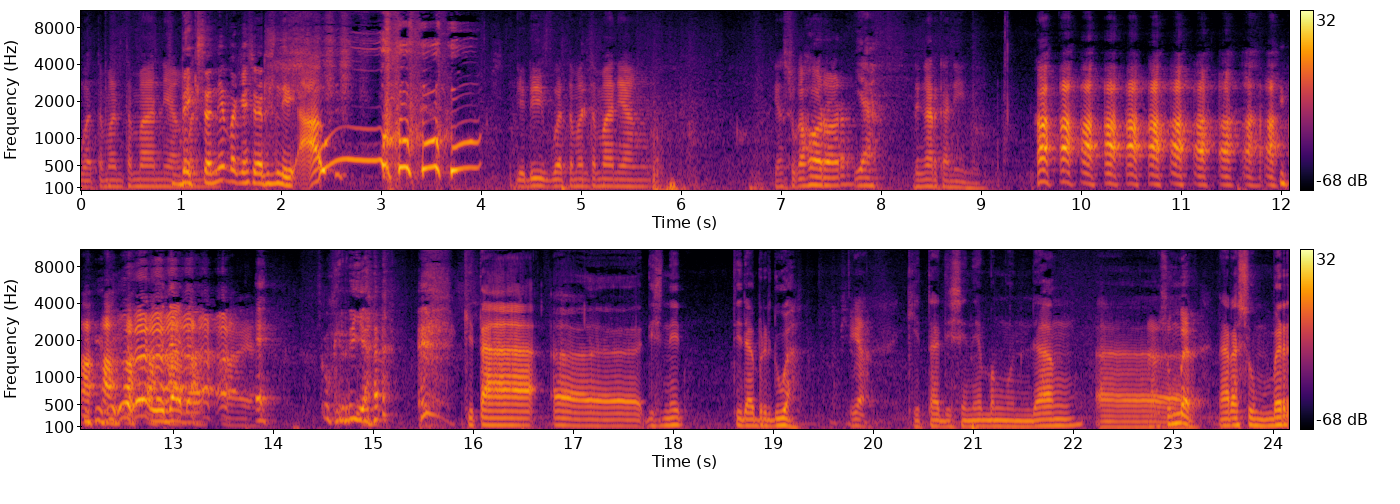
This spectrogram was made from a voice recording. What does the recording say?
buat teman-teman yang Backsoundnya pakai suara sendiri. Au. Jadi buat teman-teman yang yang suka horor, ya, dengarkan ini. udah. Ah, ya. Eh, kok ngeri ya? Kita eh, di sini tidak berdua. Iya. Kita di sini mengundang eh, Narasumber. narasumber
